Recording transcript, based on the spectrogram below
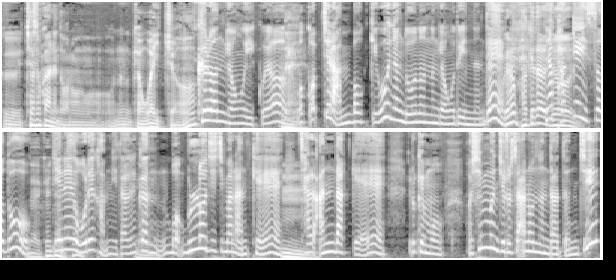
그 채소칸에 넣어놓는 경우가 있죠. 그런 경우 있고요. 네. 뭐 껍질 안 벗기고 그냥 넣어놓는 경우도 있는데 그냥 밖에다 그냥 저- 밖에 있어도 네. 얘네는 오래 갑니다. 그러니까 네. 뭐 물러지지만 않게 음. 잘안 닿게 이렇게 뭐 신문지로 싸놓는다든지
